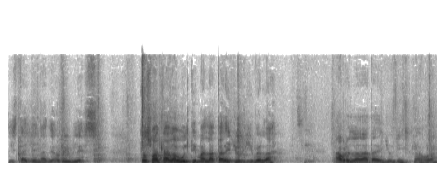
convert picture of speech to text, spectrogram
Y está llena de horribles. Entonces falta la última lata de Yugi, ¿verdad? Sí. Abre la lata de Yugi ahora.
